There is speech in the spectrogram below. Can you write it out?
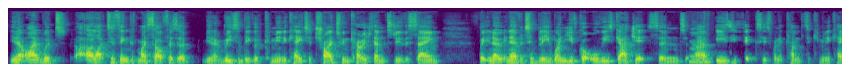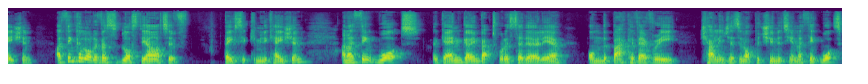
you know, I would, I like to think of myself as a, you know, reasonably good communicator, try to encourage them to do the same. But, you know, inevitably, when you've got all these gadgets and mm. uh, easy fixes when it comes to communication, I think a lot of us have lost the art of basic communication. And I think what again, going back to what I said earlier, on the back of every challenge, as an opportunity. And I think what's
